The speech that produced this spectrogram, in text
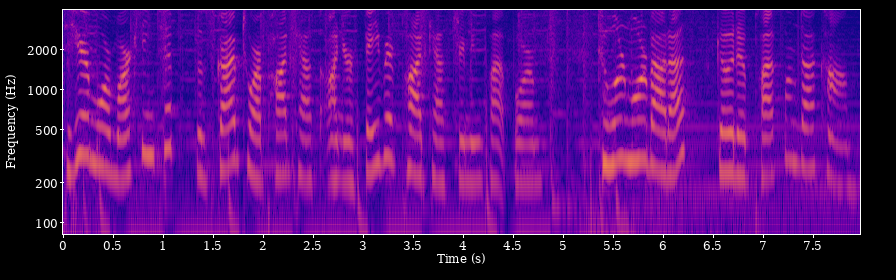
to hear more marketing tips, subscribe to our podcast on your favorite podcast streaming platform. To learn more about us, go to platform.com.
